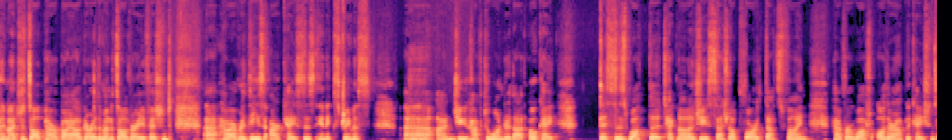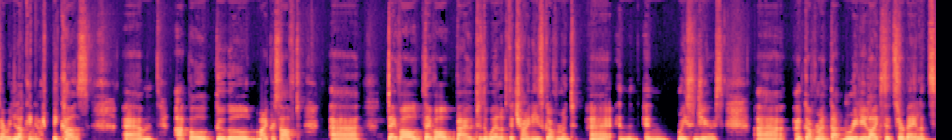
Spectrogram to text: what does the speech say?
I imagine it's all powered by algorithm and it's all very efficient. Uh, however, these are cases in extremis, uh, mm. and you have to wonder that okay, this is what the technology is set up for. That's fine. However, what other applications are we looking at? Because um, Apple, Google, Microsoft, uh, they've all they've all bowed to the will of the Chinese government uh, in in recent years. Uh, a government that really likes its surveillance.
